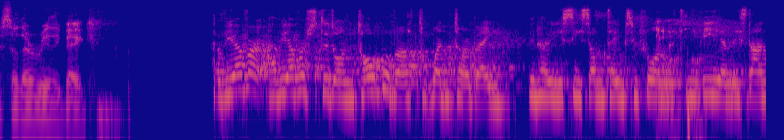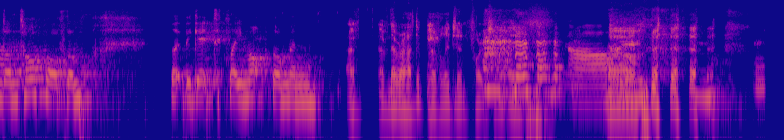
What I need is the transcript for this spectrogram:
So they're really big. Have you ever have you ever stood on top of a wind turbine? You know how you see sometimes people on the TV and they stand on top of them, like they get to climb up them and. I've, I've never had the privilege, unfortunately. No.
